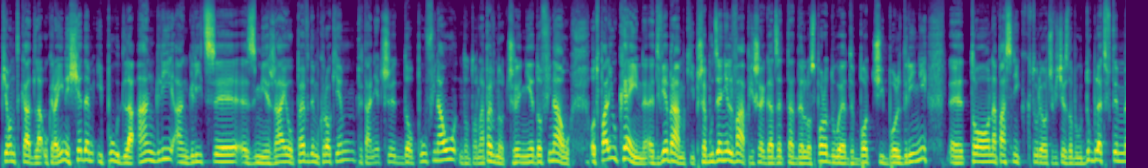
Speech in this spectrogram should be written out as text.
piątka dla Ukrainy, 7,5 dla Anglii. Anglicy zmierzają pewnym krokiem. Pytanie, czy do półfinału? No to na pewno, czy nie do finału. Odpalił Kane, dwie bramki. Przebudzenie lwa, pisze Gazeta dello Sport, duet Bocci-Boldrini. To napastnik, który oczywiście zdobył dublet w tym,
